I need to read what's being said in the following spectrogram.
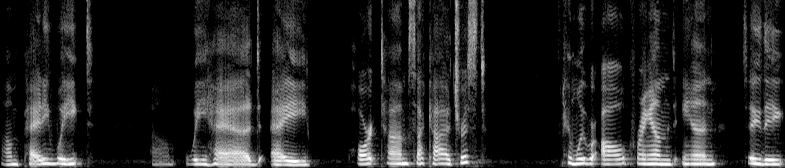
um, Patty Wheat. Um, we had a part time psychiatrist, and we were all crammed in to the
